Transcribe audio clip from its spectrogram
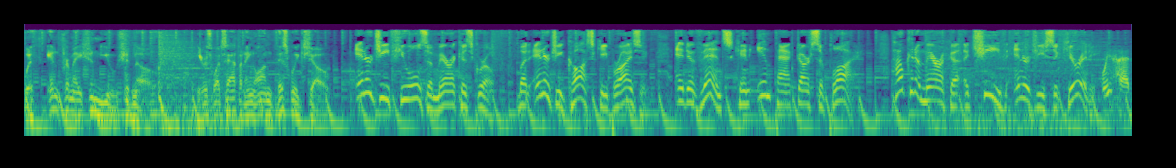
with information you should know. Here's what's happening on this week's show. Energy fuels America's growth, but energy costs keep rising, and events can impact our supply. How can America achieve energy security? We've had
